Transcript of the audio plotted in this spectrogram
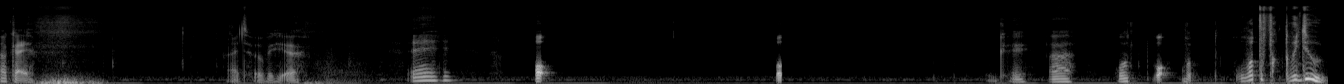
Okay. Right, over here. Eh. Oh. oh. Okay. Uh, what, what, what, what the fuck do we do?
